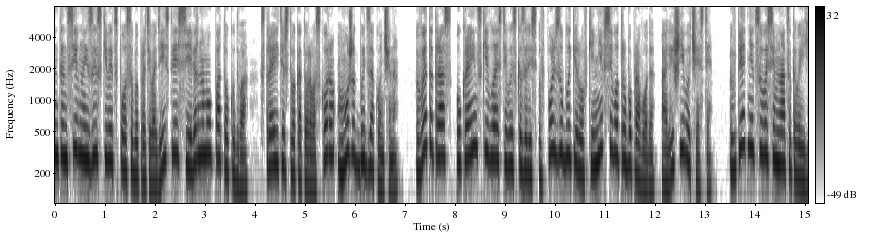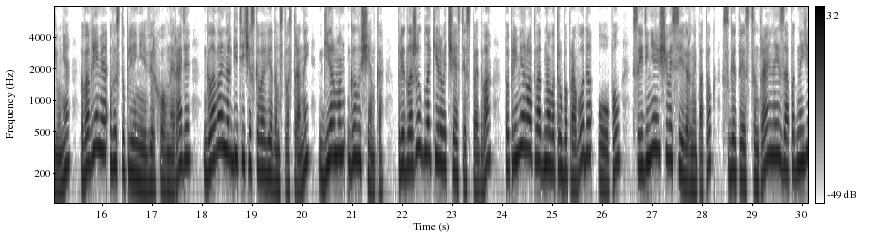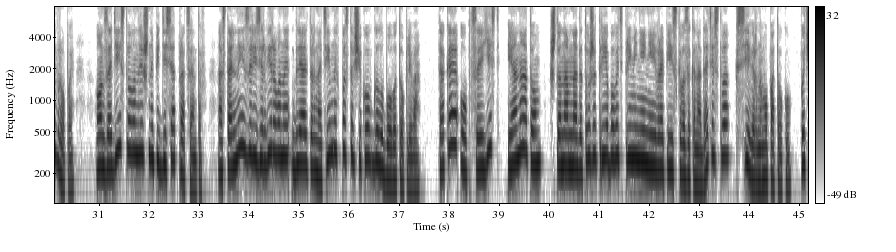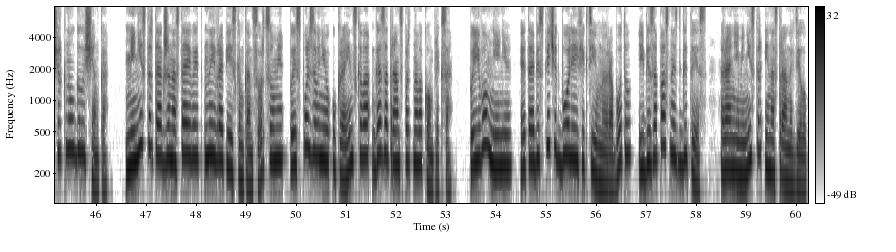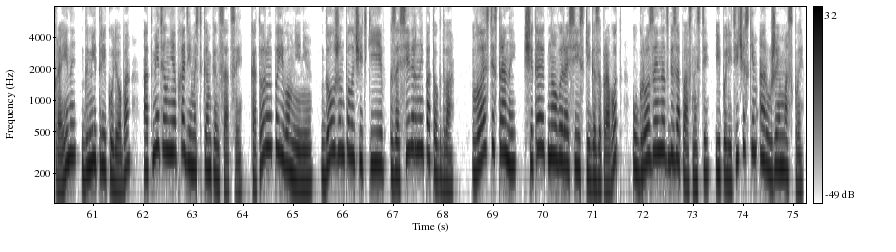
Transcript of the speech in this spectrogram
интенсивно изыскивает способы противодействия Северному потоку-2, строительство которого скоро может быть закончено. В этот раз украинские власти высказались в пользу блокировки не всего трубопровода, а лишь его части. В пятницу 18 июня, во время выступления в Верховной Раде, глава энергетического ведомства страны Герман Галущенко предложил блокировать часть СП-2 по примеру отводного трубопровода ОПОЛ, соединяющего Северный поток с ГТС Центральной и Западной Европы. Он задействован лишь на 50%, остальные зарезервированы для альтернативных поставщиков голубого топлива. Такая опция есть, и она о том, что нам надо тоже требовать применения европейского законодательства к Северному потоку, подчеркнул Галущенко. Министр также настаивает на Европейском консорциуме по использованию украинского газотранспортного комплекса. По его мнению, это обеспечит более эффективную работу и безопасность ГТС, Ранее министр иностранных дел Украины Дмитрий Кулеба отметил необходимость компенсации, которую, по его мнению, должен получить Киев за «Северный поток-2». Власти страны считают новый российский газопровод угрозой нацбезопасности и политическим оружием Москвы.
